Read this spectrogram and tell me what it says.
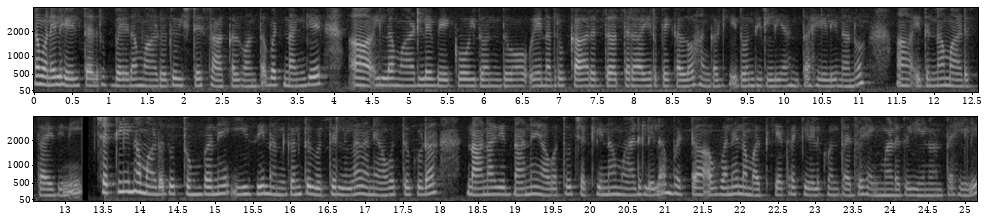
ನಮ್ಮ ಮನೇಲಿ ಹೇಳ್ತಾ ಇದ್ರು, ಬೇಡ ಮಾಡೋದು, ಇಷ್ಟೇ ಸಾಕಲ್ವ ಅಂತ. ಬಟ್ ನನಗೆ ಇಲ್ಲ ಮಾಡಲೇಬೇಕು, ಇದೊಂದು ಏನಾದರೂ ಖಾರದ ಥರ ಇರಬೇಕಲ್ವ, ಹಾಗಾಗಿ ಇದೊಂದು ಇರಲಿ ಅಂತ ಹೇಳಿ ನಾನು ಇದನ್ನು ಮಾಡಿಸ್ತಾ ಇದ್ದೀನಿ. ಚಕ್ಲಿನ ಮಾಡೋದು ತುಂಬಾ ಈಸಿ. ನನಗಂತೂ ಗೊತ್ತಿರಲಿಲ್ಲ. ನಾನು ಯಾವತ್ತೂ ಕೂಡ ನಾನಾಗಿದ್ದು ನಾನೇ ಯಾವತ್ತೂ ಚಕ್ಲಿನ ಮಾಡಿರಲಿಲ್ಲ. ಬಟ್ ಅವ್ವನೇ ನಮ್ಮ ಅತ್ತಿಗೆ ಹತ್ರ ಕೇಳ್ಕೊತಾಯಿದ್ರು ಹೆಂಗೆ ಮಾಡೋದು, ಏನು? ಅಂತ ಹೇಳಿ.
